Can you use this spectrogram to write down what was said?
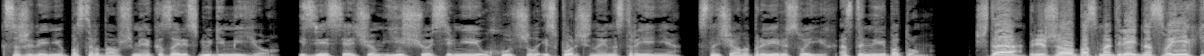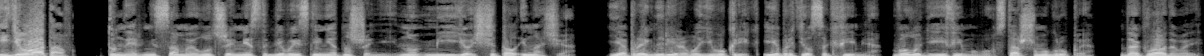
К сожалению, пострадавшими оказались люди Мио. Известие о чем еще сильнее ухудшило испорченное настроение. Сначала проверю своих, остальные потом. «Что, пришел посмотреть на своих идиотов?» Туннель не самое лучшее место для выяснения отношений, но Мио считал иначе. Я проигнорировал его крик и обратился к Фиме, Володе Ефимову, старшему группы. «Докладывай».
